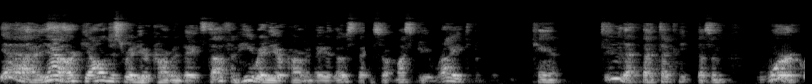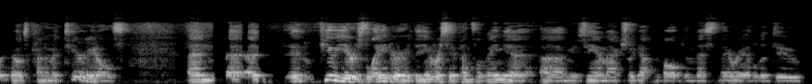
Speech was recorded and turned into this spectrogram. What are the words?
yeah, yeah, archaeologists radiocarbon date stuff, and he radiocarbon dated those things, so it must be right, but can't do that. That technique doesn't work with those kind of materials. And a, uh, a, few years later, the University of Pennsylvania uh, Museum actually got involved in this, and they were able to do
